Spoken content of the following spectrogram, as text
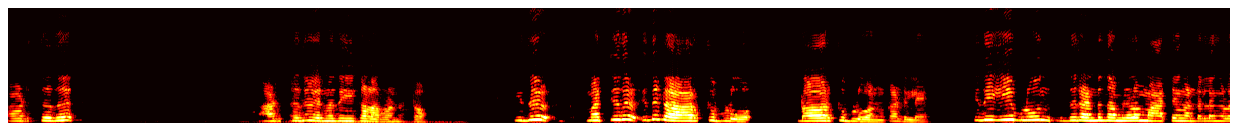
അടുത്തത് അടുത്തത് വരുന്നത് ഈ കളറാണ് കേട്ടോ ഇത് മറ്റേത് ഇത് ഡാർക്ക് ബ്ലൂ ഡാർക്ക് ബ്ലൂ ആണ് കണ്ടില്ലേ? ഇത് ഈ ബ്ലൂ ഇത് രണ്ടും തമ്മിലുള്ള മാറ്റം കണ്ടല്ലോ നിങ്ങൾ?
